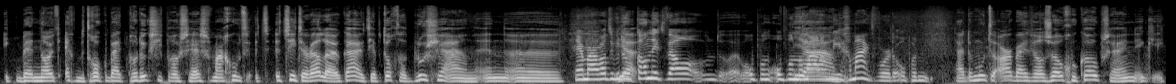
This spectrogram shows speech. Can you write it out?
ik ben nooit echt betrokken bij het productieproces. Maar goed, het, het ziet er wel leuk uit. Je hebt toch dat blouseje aan. En, eh, Ja, maar wat ik bedoel, ja, kan dit wel op een, op een normale Ja. manier gemaakt worden? Op een... Ja, dan moet de arbeid wel zo goedkoop zijn. Ik, ik,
